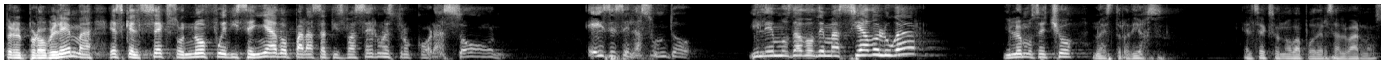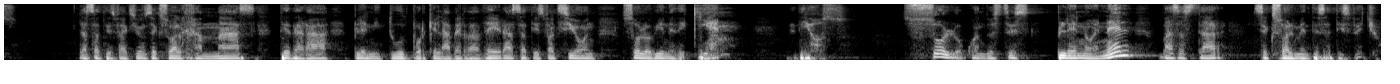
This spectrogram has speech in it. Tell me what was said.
pero el problema es que el sexo no fue diseñado para satisfacer nuestro corazón. Ese es el asunto. Y le hemos dado demasiado lugar y lo hemos hecho nuestro Dios. El sexo no va a poder salvarnos. La satisfacción sexual jamás te dará plenitud porque la verdadera satisfacción solo viene de quién? De Dios. Solo cuando estés pleno en Él vas a estar sexualmente satisfecho.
